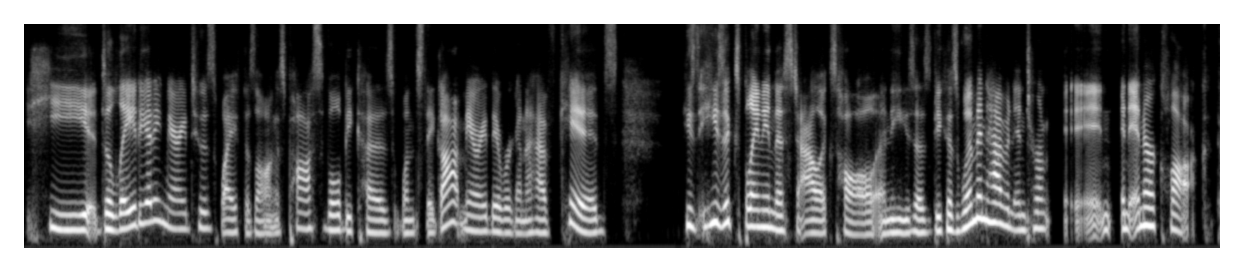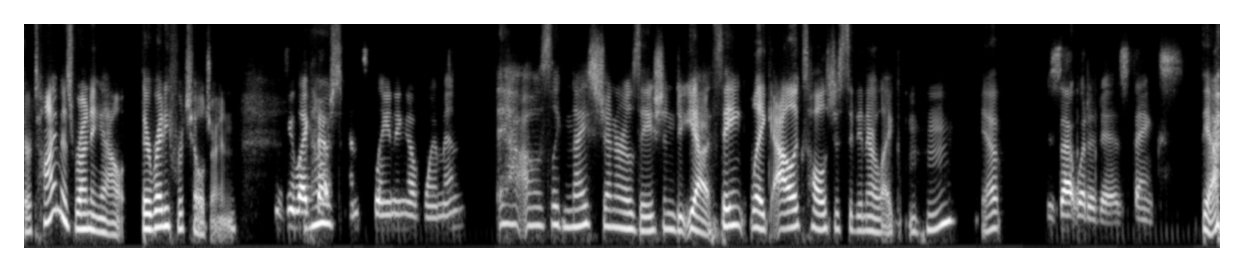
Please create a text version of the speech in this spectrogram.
he delayed getting married to his wife as long as possible because once they got married, they were going to have kids. He's he's explaining this to Alex Hall, and he says because women have an intern in, an inner clock, their time is running out. They're ready for children. did you like And that was- mansplaining of women Yeah, I was like, nice generalization. Do- Yeah, think like Alex Hall is just sitting there, like, mm-hmm, yep, is that what it is thanks yeah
